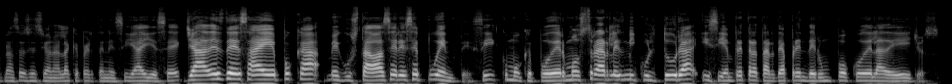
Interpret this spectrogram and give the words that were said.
una asociación a la que pertenecía IESEC, ya desde esa época me gustaba hacer ese puente, ¿sí? Como que poder mostrarles mi cultura y siempre tratar de aprender un poco de la de ellos.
